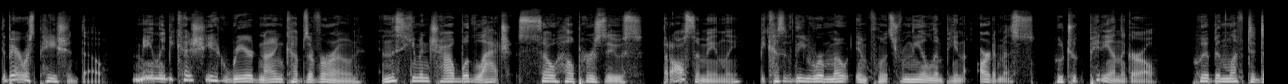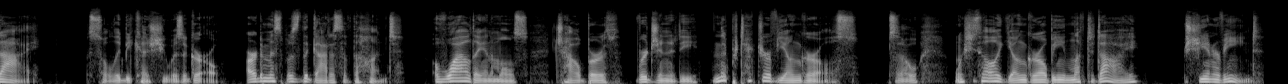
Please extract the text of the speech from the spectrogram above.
The bear was patient, though, mainly because she had reared nine cubs of her own, and this human child would latch so help her Zeus, but also mainly because of the remote influence from the Olympian Artemis, who took pity on the girl, who had been left to die solely because she was a girl. Artemis was the goddess of the hunt, of wild animals, childbirth, virginity, and the protector of young girls. So, when she saw a young girl being left to die, she intervened.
